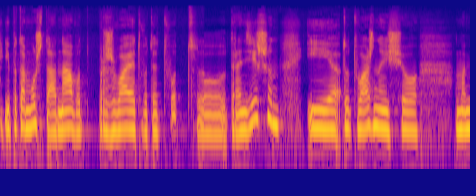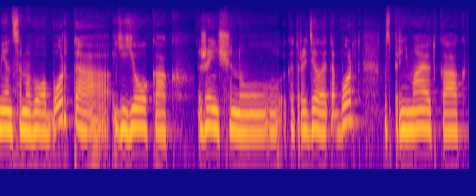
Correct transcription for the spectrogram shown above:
и потому что она вот проживает вот этот вот э, транзишн. И тут важно еще момент самого аборта, ее как женщину, которая делает аборт, воспринимают как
